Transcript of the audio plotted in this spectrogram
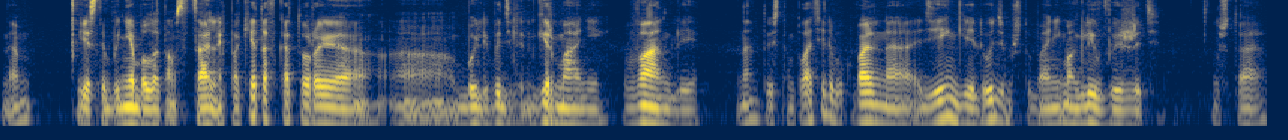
Да? Если бы не было там социальных пакетов, которые э, были выделены в Германии, в Англии, да? то есть там платили буквально деньги людям, чтобы они могли выжить. Потому что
